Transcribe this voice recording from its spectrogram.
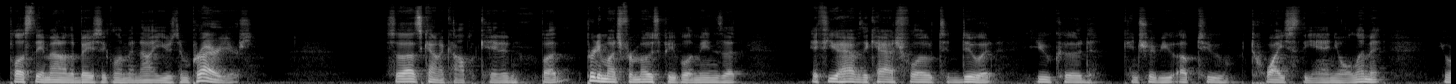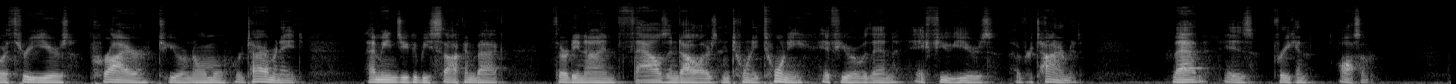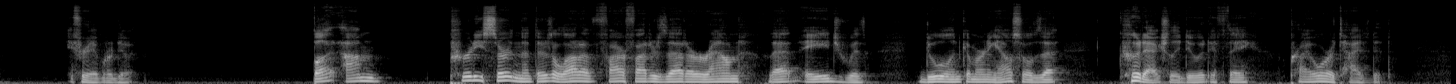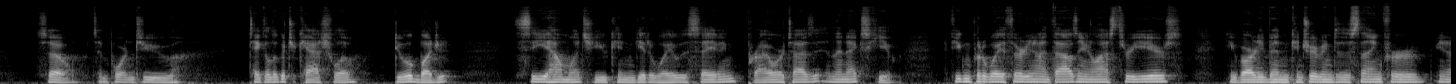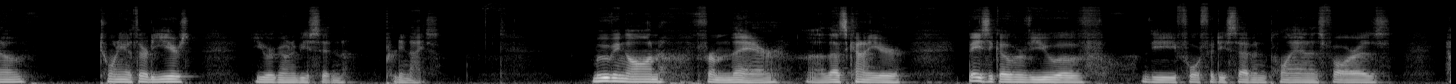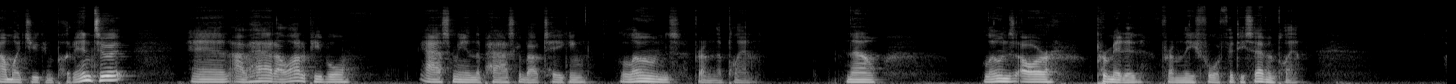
plus the amount of the basic limit not used in prior years. So that's kind of complicated, but pretty much for most people, it means that if you have the cash flow to do it, you could contribute up to twice the annual limit your three years prior to your normal retirement age. That means you could be socking back $39,000 in 2020 if you're within a few years of retirement. That is freaking awesome if you're able to do it. but I'm pretty certain that there's a lot of firefighters that are around that age with dual income earning households that could actually do it if they prioritized it. So it's important to take a look at your cash flow, do a budget, see how much you can get away with saving, prioritize it, and then execute. If you can put away 39,000 in your last 3 years, you've already been contributing to this thing for, you know, 20 or 30 years, you are going to be sitting pretty nice. Moving on from there, uh, that's kind of your basic overview of the 457 plan as far as how much you can put into it. And I've had a lot of people ask me in the past about taking loans from the plan. Now, loans are permitted from the 457 plan.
